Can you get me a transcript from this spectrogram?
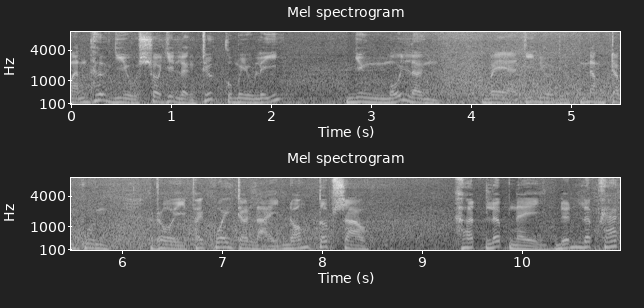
mạnh hơn nhiều so với lần trước của Miêu Lý. Nhưng mỗi lần bè chỉ đưa được 500 quân, Rồi phải quay trở lại đón tốp sau. Hết lớp này đến lớp khác,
